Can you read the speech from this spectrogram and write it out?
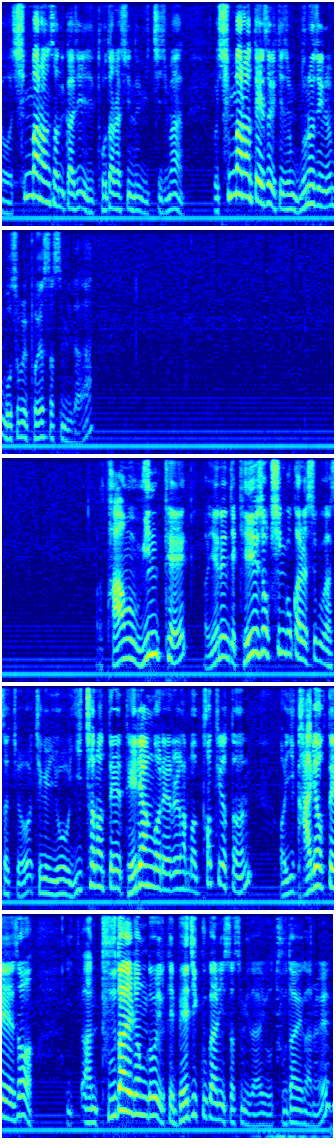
어, 10만원 선까지 도달할 수 있는 위치지만 10만원대에서 이렇게 좀 무너지는 모습을 보였었습니다. 다음은 윈텍. 얘는 이제 계속 신고가를 쓰고 갔었죠. 지금 요 2천원대 대량 거래를 한번 터뜨렸던 어, 이 가격대에서 한 두 달 정도 이렇게 매직 구간이 있었습니다. 요 두 달간을.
